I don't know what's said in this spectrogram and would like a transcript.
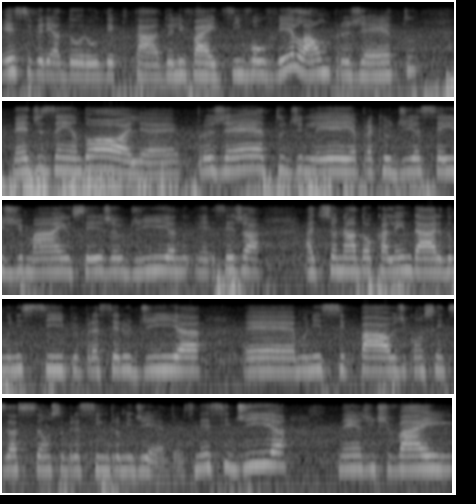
esse vereador ou deputado, ele vai desenvolver lá um projeto, né, dizendo, olha, projeto de lei é para que o dia 6 de maio seja o dia eh, seja adicionado ao calendário do município para ser o dia é, municipal de conscientização sobre a síndrome de Edwards. Nesse dia, né? A gente vai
